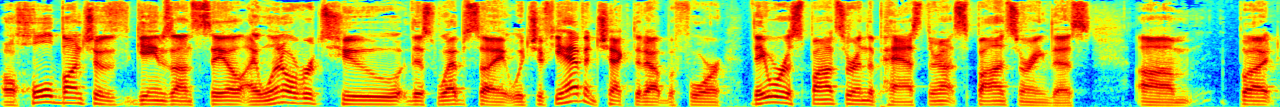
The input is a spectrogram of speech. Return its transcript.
a whole bunch of games on sale. I went over to this website, which, if you haven't checked it out before, they were a sponsor in the past. They're not sponsoring this, um, but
